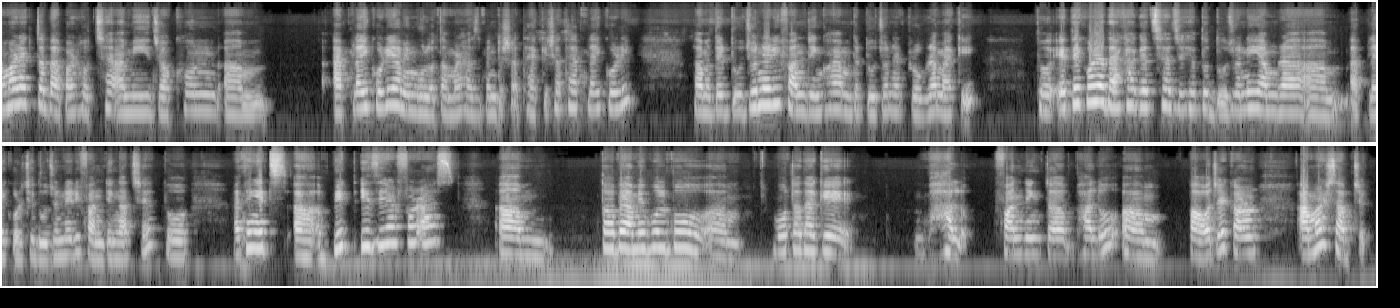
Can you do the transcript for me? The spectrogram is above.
আমার একটা ব্যাপার হচ্ছে আমি যখন আম এপ্লাই করি আমি মূলত আমার হাসব্যান্ডের সাথে একই সাথে এপ্লাই করি। তো আমাদের দুজনেরই ফান্ডিং হয়। আমাদের দুজনের প্রোগ্রাম একই। তো এতে করে দেখা গেছে যেহেতু দুজনেই আমরা আম এপ্লাই করেছি, দুজনেরই ফান্ডিং আছে। তো I think it's bit easier for us. তবে আমি বলব মোটা দাগে ভালো। ফান্ডিংটা ভালো পাওয়া যায়। কারণ আমার সাবজেক্ট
